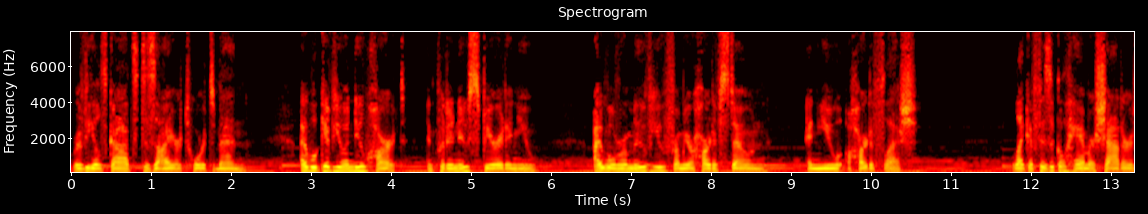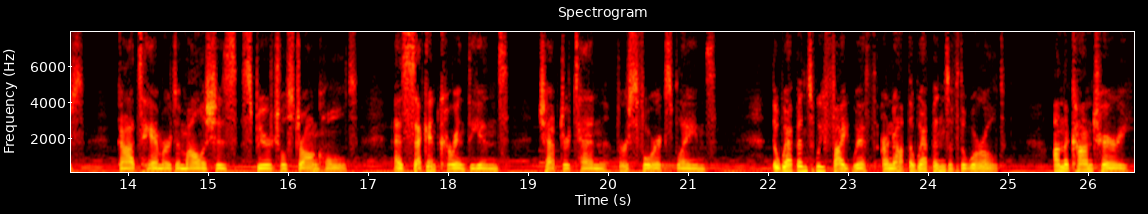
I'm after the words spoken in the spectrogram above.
reveals God's desire towards men. I will give you a new heart and put a new spirit in you. I will remove you from your heart of stone and you a heart of flesh. Like a physical hammer shatters, God's hammer demolishes spiritual strongholds, as 2 Corinthians chapter 10 verse 4 explains. The weapons we fight with are not the weapons of the world. On the contrary,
